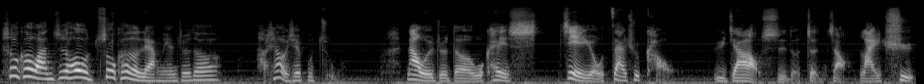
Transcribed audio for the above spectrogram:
授课完之后，授课了两年，觉得好像有些不足。那我就觉得我可以借由再去考瑜伽老师的证照，来去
